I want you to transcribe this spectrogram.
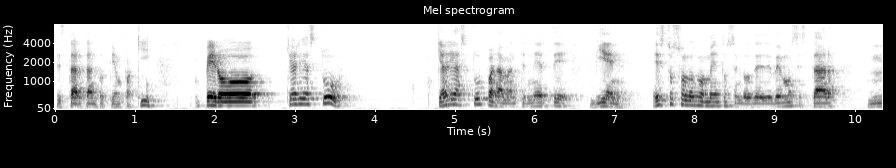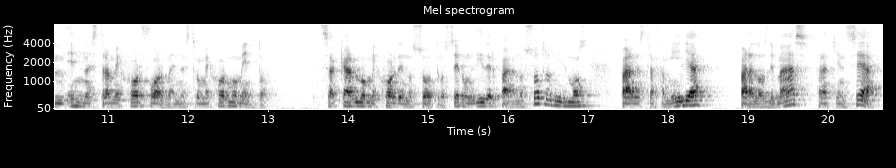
estar tanto tiempo aquí. Pero, ¿qué harías tú? ¿Qué harías tú para mantenerte bien? Estos son los momentos en donde debemos estar mm, en nuestra mejor forma, en nuestro mejor momento. Sacar lo mejor de nosotros, ser un líder para nosotros mismos, para nuestra familia, para los demás, para quien sea.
